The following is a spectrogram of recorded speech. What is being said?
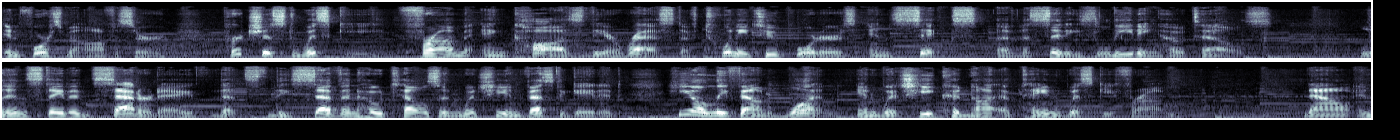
enforcement officer, purchased whiskey from and caused the arrest of 22 porters in six of the city's leading hotels. Lynn stated Saturday that the seven hotels in which he investigated, he only found one in which he could not obtain whiskey from. Now, in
